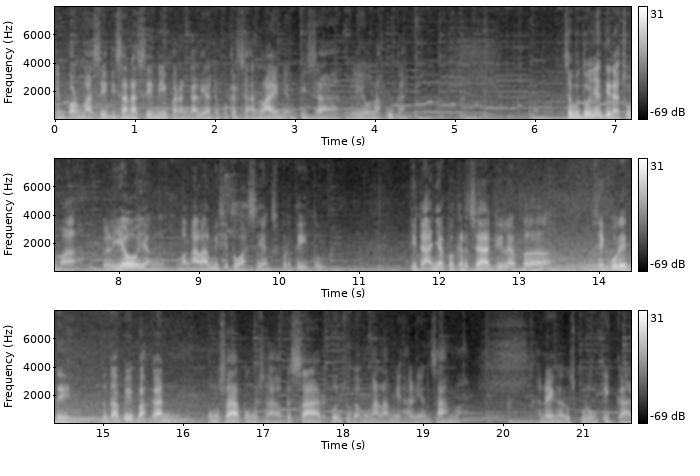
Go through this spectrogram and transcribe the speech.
informasi di sana sini barangkali ada pekerjaan lain yang bisa beliau lakukan. Sebetulnya tidak cuma beliau yang mengalami situasi yang seperti itu. Tidak hanya bekerja di level security, tetapi bahkan pengusaha-pengusaha besar pun juga mengalami hal yang sama ada yang harus gulung tikar,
